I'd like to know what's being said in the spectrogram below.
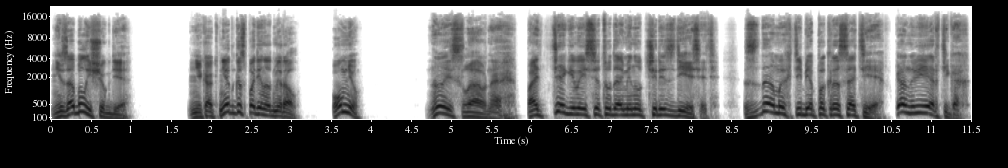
Не забыл еще где?» «Никак нет, господин адмирал. Помню». «Ну и славно. Подтягивайся туда минут через десять. Сдам их тебе по красоте, в конвертиках.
